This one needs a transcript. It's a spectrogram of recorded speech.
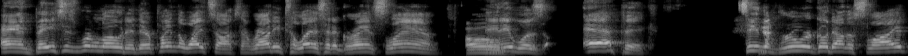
And bases were loaded. They're playing the White Sox, and Rowdy Tellez hit a grand slam, Oh, and it oh. was epic. Seeing the Brewer go down the slide,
